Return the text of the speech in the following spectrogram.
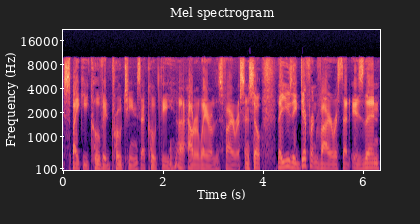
spiky COVID proteins that coat the uh, outer layer of this virus. And so they use a different virus that is then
